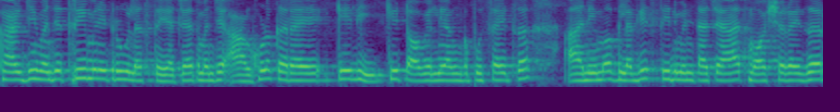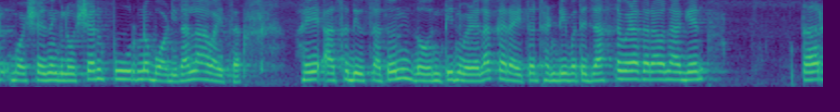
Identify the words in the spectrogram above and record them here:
काळजी म्हणजे थ्री मिनिट रूल असते. याच्यात म्हणजे आंघोळ कराय केली की टॉवेलने अंग पुसायचं आणि मग लगेच तीन मिनटाच्या आत मॉइश्चरायझर मॉइश्चरायझिंग लोशन पूर्ण बॉडीला लावायचं. हे असं दिवसातून दोन तीन वेळेला करायचं. थंडीमध्ये जास्त वेळा करावं लागेल. तर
